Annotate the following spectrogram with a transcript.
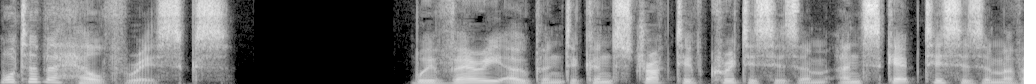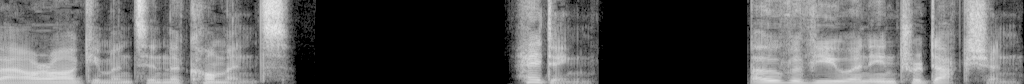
What are the health risks? We're very open to constructive criticism and skepticism of our arguments in the comments. Heading Overview and Introduction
